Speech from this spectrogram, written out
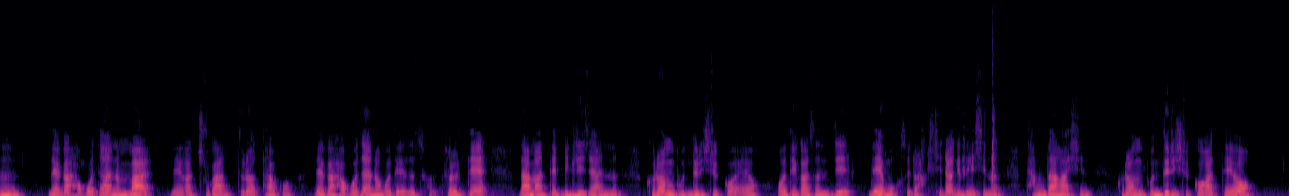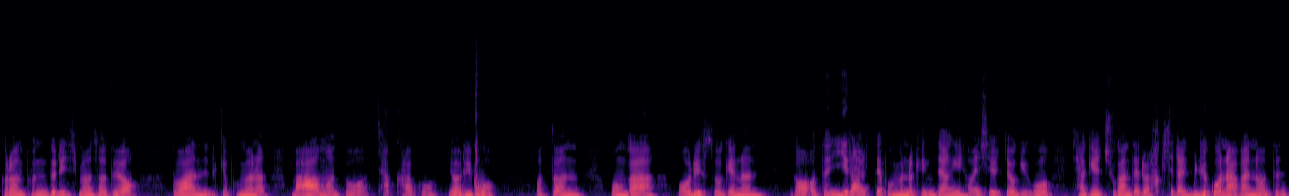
음, 내가 하고자 하는 말, 내가 주관 뚜렷하고 내가 하고자 하는 것에 대해서 저- 절대 남한테 밀리지 않는 그런 분들이실 거예요. 어디 가선지 내 목소리를 확실하게 내시는 당당하신 그런 분들이실 것 같아요. 그런 분들이시면서도요, 또한 이렇게 보면은 마음은 또 착하고 여리고 어떤 뭔가 머릿속에는 그러니까 어떤 일할 때 보면은 굉장히 현실적이고 자기의 주관대로 확실하게 밀고 나가는 어떤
